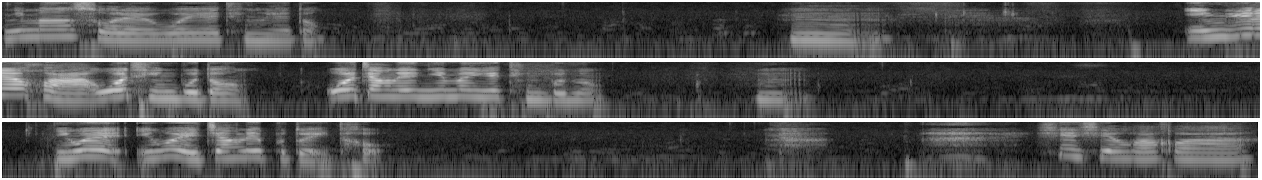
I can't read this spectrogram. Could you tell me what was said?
你们说的我也听得懂。嗯，英语的话我听不懂，我讲的你们也听不懂。嗯，因为因为讲的不对头。谢谢花花。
